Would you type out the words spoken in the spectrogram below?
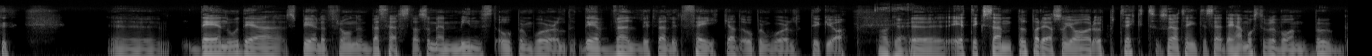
det är nog det spelet från Bethesda som är minst open world. Det är väldigt, väldigt fejkad open world tycker jag. Okay. Uh, ett exempel på det som jag har upptäckt så jag tänkte säga det här måste väl vara en bugg.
